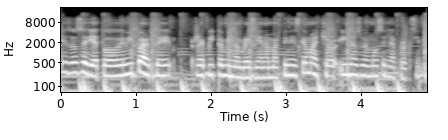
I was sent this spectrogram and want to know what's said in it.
Eso sería todo de mi parte. Repito, mi nombre es Diana Martínez Camacho y nos vemos en la próxima.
